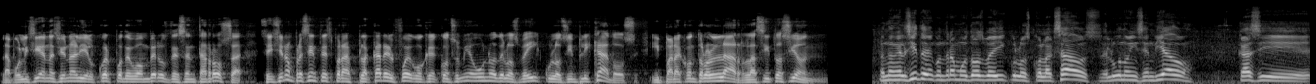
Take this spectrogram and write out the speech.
la Policía Nacional y el Cuerpo de Bomberos de Santa Rosa se hicieron presentes para aplacar el fuego que consumió uno de los vehículos implicados y para controlar la situación. Bueno, en el sitio encontramos dos vehículos colapsados, el uno incendiado, casi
